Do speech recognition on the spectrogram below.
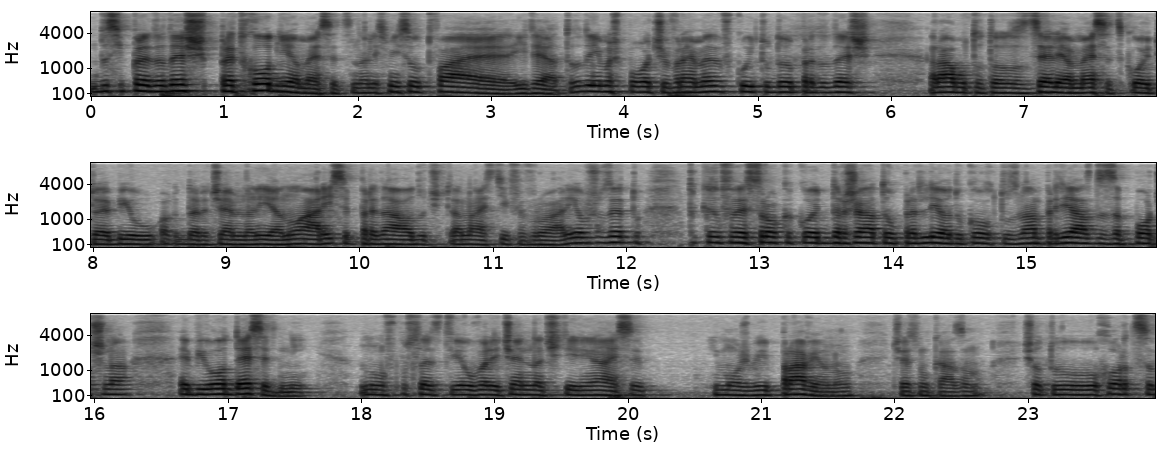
да си предадеш предходния месец. Нали, смисъл това е идеята, да имаш повече време, в които да предадеш работата за целия месец, който е бил, да речем, нали, януари, се предава до 14 февруари. Общо взето такъв е срока, който държавата е определила, доколкото знам, преди аз да започна е било 10 дни, но в последствие е увеличен на 14 и може би правилно, честно казвам, защото хората са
